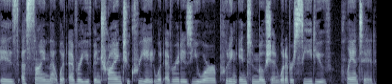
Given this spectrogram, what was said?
is a sign that whatever you've been trying to create whatever it is you are putting into motion whatever seed you've planted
